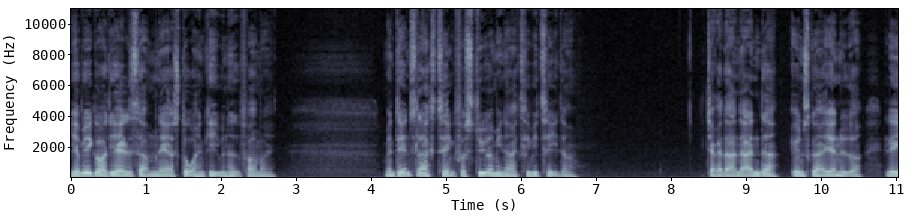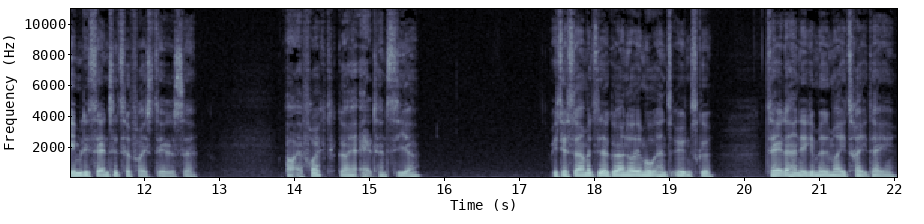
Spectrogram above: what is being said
jeg ved godt, I alle sammen er stor hengivenhed for mig. Men den slags ting forstyrrer mine aktiviteter. Jagadananda ønsker, at jeg nyder læmelig sansetilfredsstillelse. Og af frygt gør jeg alt, han siger. Hvis jeg samtidig gør noget imod hans ønske, taler han ikke med mig i tre dage.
